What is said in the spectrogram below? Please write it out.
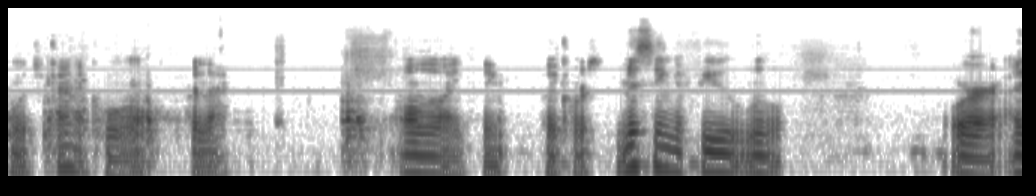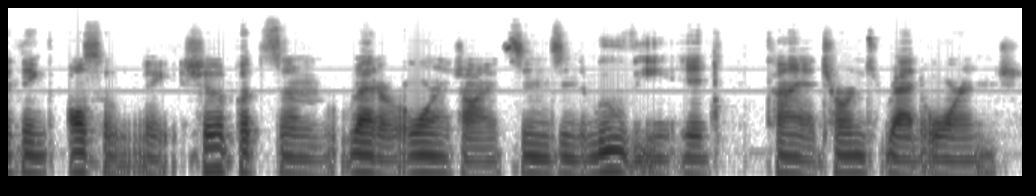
which is kind of cool for that. Although I think, of course, missing a few little, or I think also they should have put some red or orange on it, since in the movie it kind of turns red orange.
